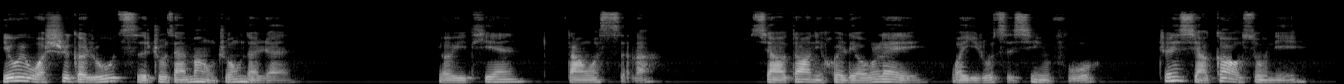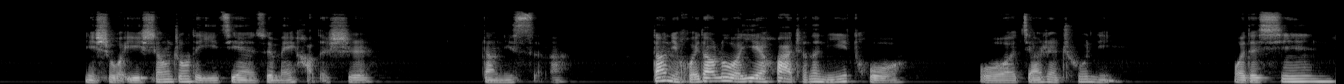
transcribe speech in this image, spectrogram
因为我是个如此住在梦中的人。有一天，当我死了，小到你会流泪，我已如此幸福。真想告诉你，你是我一生中的一件最美好的事。当你死了，当你回到落叶化成的泥土，我将认出你，我的心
